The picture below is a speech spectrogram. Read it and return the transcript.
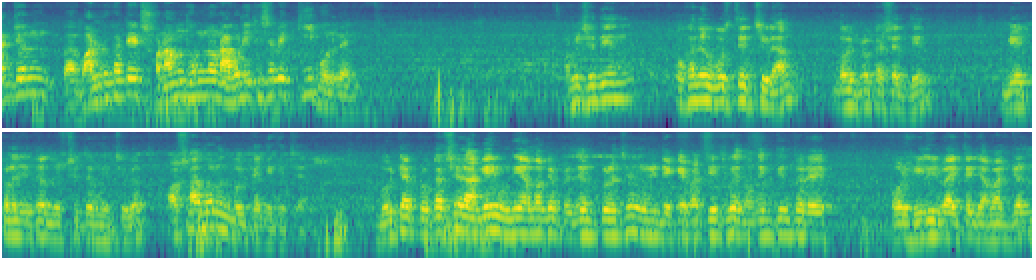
একজন বালুরঘাটের স্বনামধন্য নাগরিক হিসেবে কি বলবেন? আমি সেদিন ওখানে উপস্থিত ছিলাম বই প্রকাশের দিন। বিএড কলেজ এটা অনুষ্ঠিত হয়েছিল। অসাধারণ বইটা লিখেছেন। বইটা প্রকাশের আগেই উনি আমাকে প্রেজেন্ট করেছেন, উনি ডেকে পাঠিয়েছিলেন অনেকদিন ধরে ওর হিলির বাড়িতে যাওয়ার জন্য।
